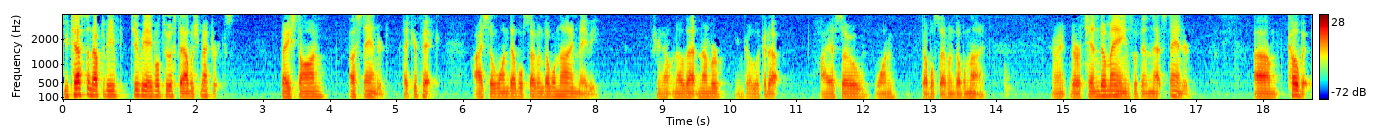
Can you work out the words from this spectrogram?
You test enough to be, to be able to establish metrics based on a standard. Take your pick. ISO 17799, maybe. If you don't know that number, you can go look it up. ISO 17799. There are 10 domains within that standard. Um, COBIT,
